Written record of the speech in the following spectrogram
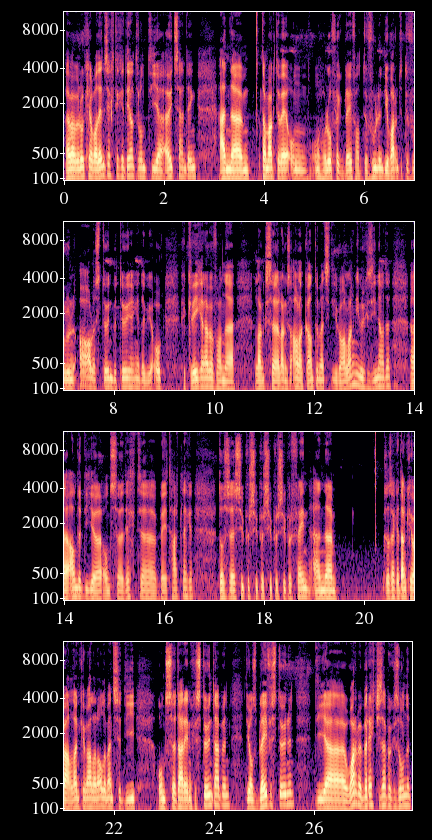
En we hebben ook heel wat inzichten gedeeld rond die uh, uitzending. En uh, dat maakte wij on, ongelooflijk blij van te voelen, die warmte te voelen. Alle steunbetuigingen die we ook gekregen hebben van langs, langs alle kanten. Mensen die we al lang niet meer gezien hadden. anderen die ons dicht bij het hart leggen. Dus super, super, super, super fijn. En, ehm, ik zou zeggen dankjewel. Dankjewel aan alle mensen die ons eh, daarin gesteund hebben, die ons blijven steunen, die uh, warme berichtjes hebben gezonden.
